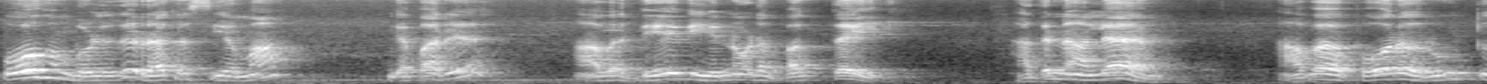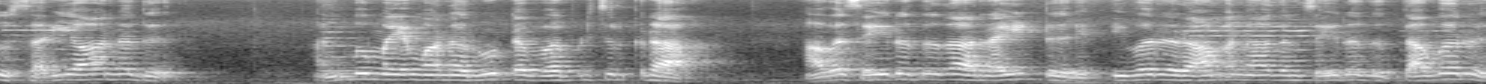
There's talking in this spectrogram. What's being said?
போகும் பொழுது ரகசியமாக இங்கே பாரு அவ தேவி என்னோட பக்தை. அதனால் அவ போகிற ரூட்டு சரியானது. அன்புமயமான ரூட்டை பிடிச்சிருக்கிறா. அவ செய்கிறது தான் ரைட்டு. இவர் ராமநாதன் செய்கிறது தவறு.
